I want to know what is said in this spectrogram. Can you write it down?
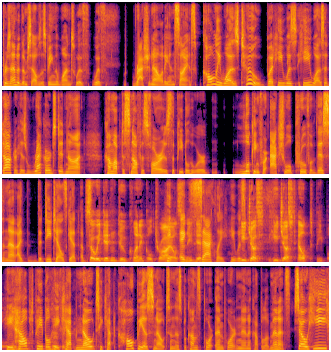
presented themselves as being the ones with with rationality and science. Coley was too, but he was he was a doctor. His records did not come up to snuff as far as the people who were looking for actual proof of this and that. I, the details get abs- So he didn't do clinical trials. and he exactly. He was He just he just helped people. He helped people. He kept notes. He kept copious notes, and this becomes por- important in a couple of minutes. So he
